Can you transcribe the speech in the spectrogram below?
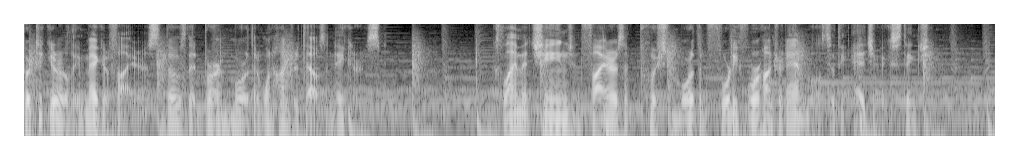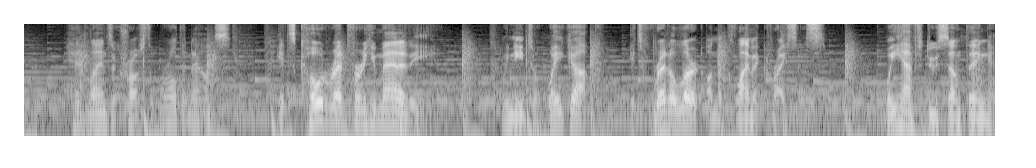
particularly megafires, those that burn more than 100,000 acres climate change and fires have pushed more than 4,400 animals to the edge of extinction. Headlines across the world announce, It's code red for humanity. We need to wake up. It's red alert on the climate crisis. We have to do something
